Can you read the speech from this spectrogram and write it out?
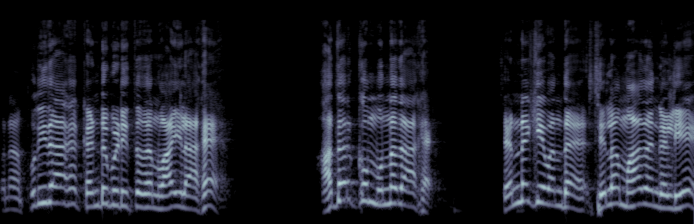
நான் புதிதாக கண்டுபிடித்ததன் வாயிலாக அதற்கும் முன்னதாக சென்னைக்கு வந்த சில மாதங்கள்லேயே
